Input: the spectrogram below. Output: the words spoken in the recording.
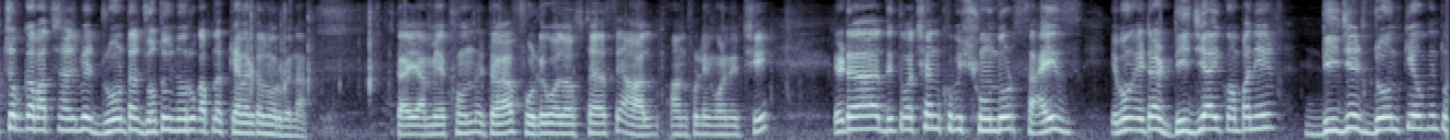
আচমকা বাতাস আসবে ড্রোনটা যতই নড়ুক, আপনার ক্যামেরাটা নড়বে না। তাই আমি এখন এটা ফোল্ডেবল অবস্থায় আছে আনফোল্ডিং করে নিচ্ছি। এটা দেখতে পাচ্ছেন খুবই সুন্দর সাইজ এবং এটা ডিজিআই কোম্পানির ডিজে ড্রোনকেও কিন্তু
